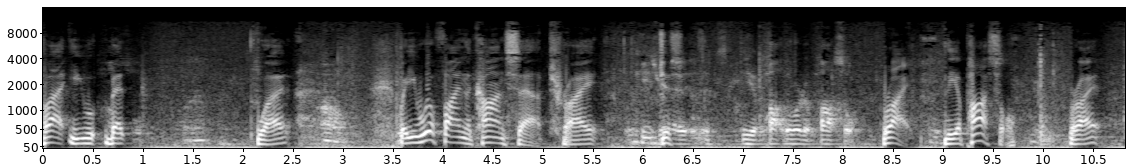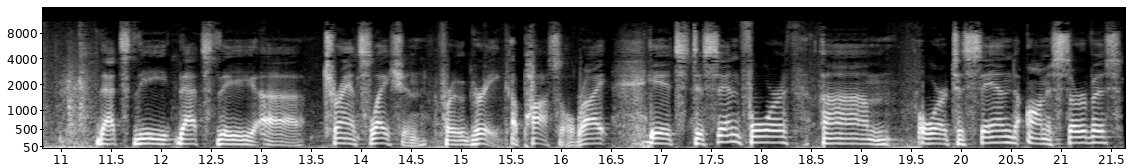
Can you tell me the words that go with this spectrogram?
but you but what? Oh, But you will find the concept, right? He's Just- right. It's the, apo- the word apostle. Right, the apostle, right? That's the that's the uh, translation for the Greek apostle, right? It's to send forth um, or to send on a service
